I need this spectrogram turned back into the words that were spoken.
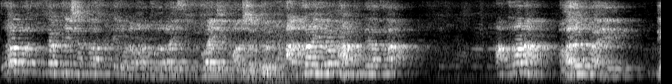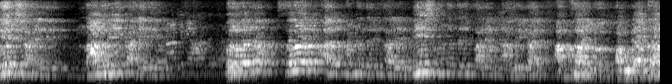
बरोबर तुमच्याकडे शब्द असतील ते बोला मला बोलवायचे सुचवायचे तुम्हाला शब्द. आजचा युवक हा उद्याचा हा बोला ना. भारत आहे देश आहे नागरिक आजचा युवक हा उद्याचा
